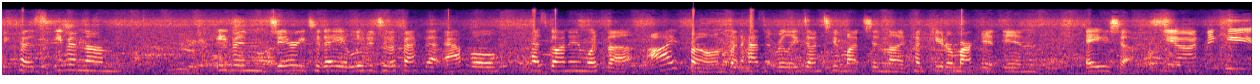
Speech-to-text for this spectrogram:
Because even um, even Jerry today alluded to the fact that Apple has gone in with the iPhone, but hasn't really done too much in the computer market in Asia. Yeah, I think he,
